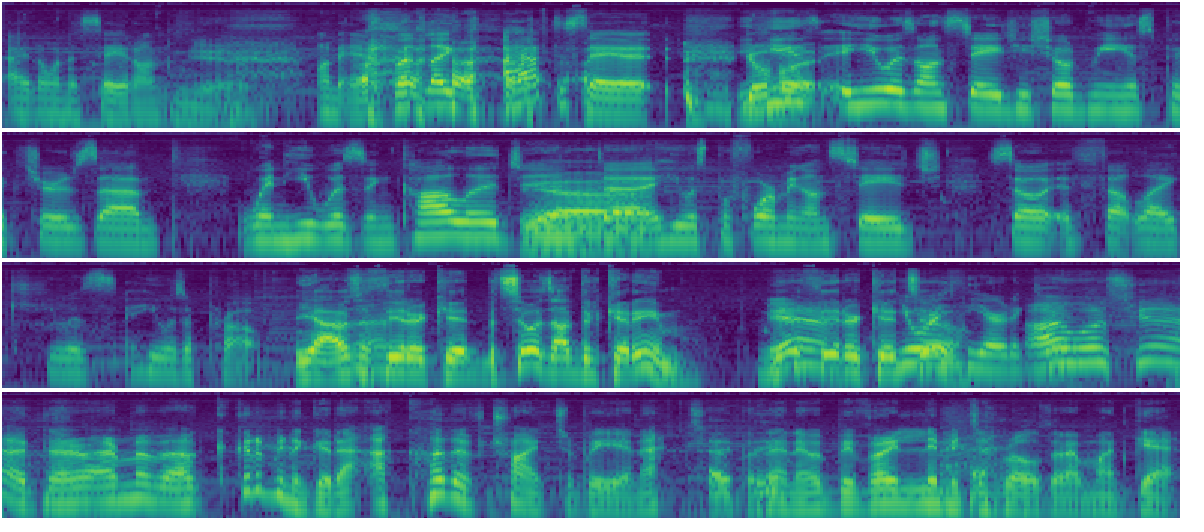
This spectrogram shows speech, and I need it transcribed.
I don't want to say it on yeah. on air, but like I have to say it. Go for He's, He was on stage. He showed me his pictures um, when he was in college and Yeah. uh, he was performing on stage. So it felt like he was he was a pro. Yeah, I was a theater kid, but so is Abdul Karim. You're Yeah. a theater kid you too. were a theater kid. I was, yeah. I I remember I could have been a good. ac- I could have tried to be an actor, I but think- then it would be very limited roles that I might get.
